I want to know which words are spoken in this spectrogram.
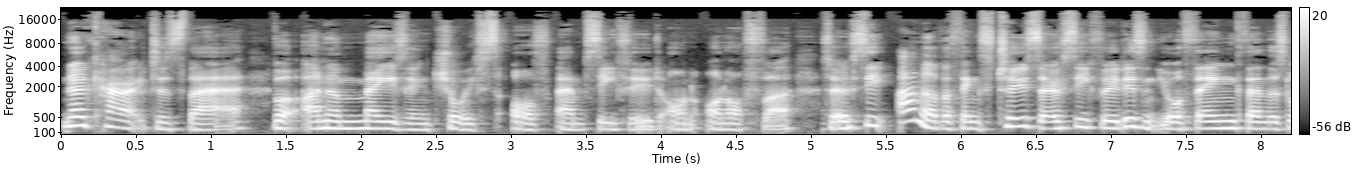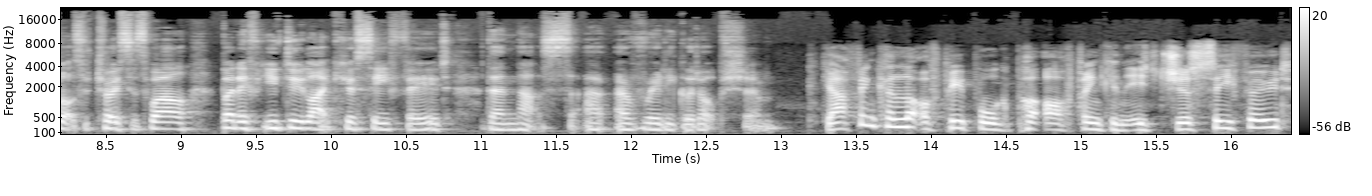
No characters there, but an amazing choice of um, seafood on, on offer. So see, and other things too. So if seafood isn't your thing, then there's lots of choice as well. But if you do like your seafood, then that's a, a really good option. Yeah, I think a lot of people put off thinking it's just seafood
